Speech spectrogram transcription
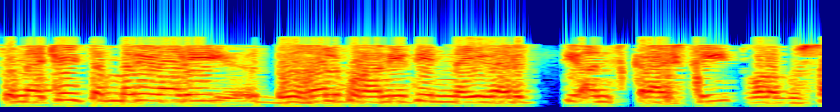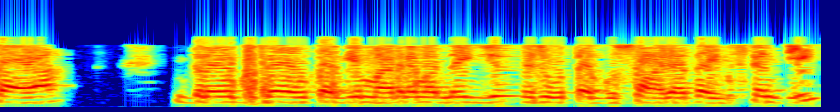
तो नेचुरली तब मेरी गाड़ी दो साल पुरानी थी, नई गाड़ी थी अनस्क्रैच थी, थोड़ा गुस्सा आया। ड्राइवर को थोड़ा उतर के मारने वाले जैसे होता गुस्सा आ जाता इंस्टेंटली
